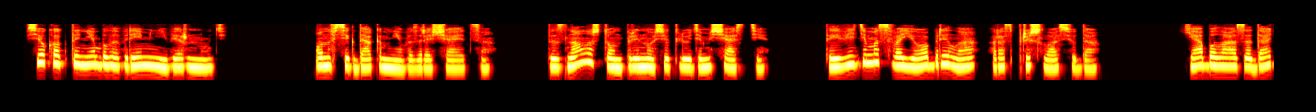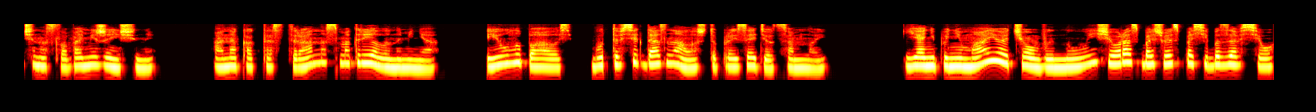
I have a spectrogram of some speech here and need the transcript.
все как-то не было времени вернуть. Он всегда ко мне возвращается. Ты знала, что он приносит людям счастье? Ты, видимо, свое обрела, раз пришла сюда. Я была озадачена словами женщины. Она как-то странно смотрела на меня и улыбалась, будто всегда знала, что произойдет со мной. Я не понимаю, о чем вы, ну, еще раз большое спасибо за все.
